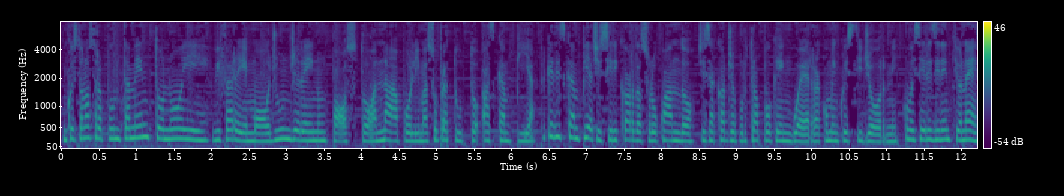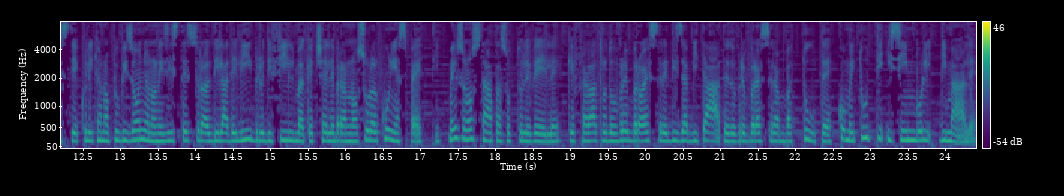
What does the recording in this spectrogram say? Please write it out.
In questo nostro appuntamento noi vi faremo giungere in un posto, a Napoli, ma soprattutto a Scampia, perché di Scampia ci si ricorda solo quando ci si accorge purtroppo che è in guerra, come in questi giorni, come se i residenti onesti e quelli che hanno più bisogno non esistessero al di là dei libri o di film che celebrano solo alcuni aspetti. Ma io sono stata sotto le vele, che fra l'altro dovrebbero essere disabitate, dovrebbero essere abbattute, come tutti i simboli di male.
